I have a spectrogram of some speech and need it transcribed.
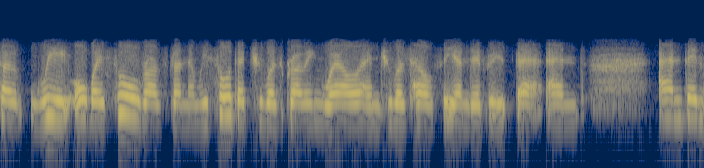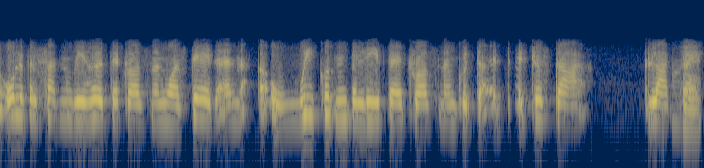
so we always saw Rosalind, and we saw that she was growing well and she was healthy and every uh, and and then all of a sudden we heard that Rosalind was dead, and uh, we couldn't believe that Rosalind could die, just die like Right. that.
